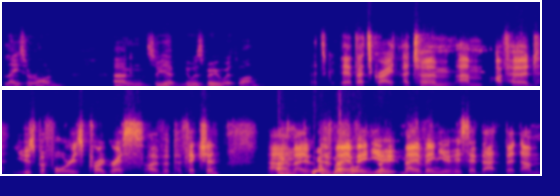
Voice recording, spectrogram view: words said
later on. Um, so yeah, it was very worthwhile. That's yeah, that's great. A term um, I've heard used before is progress over perfection. Uh, may, yeah, may have been you. May have been you who said that. But um,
